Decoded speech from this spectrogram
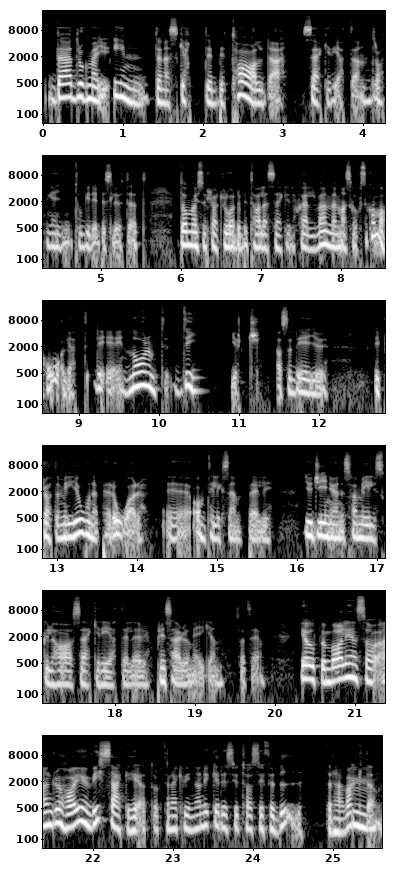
där drog man ju in den här skattebetalda säkerheten. Drottningen tog ju det beslutet. De har ju såklart råd att betala säkerhet själva, men man ska också komma ihåg att det är enormt dyrt. Alltså det är ju, vi pratar miljoner per år. Eh, om till exempel Eugenie och hennes familj skulle ha säkerhet, eller prins Harry och Meghan, så att säga. Ja, uppenbarligen så, Andrew har ju en viss säkerhet och den här kvinnan lyckades ju ta sig förbi den här vakten. Mm.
